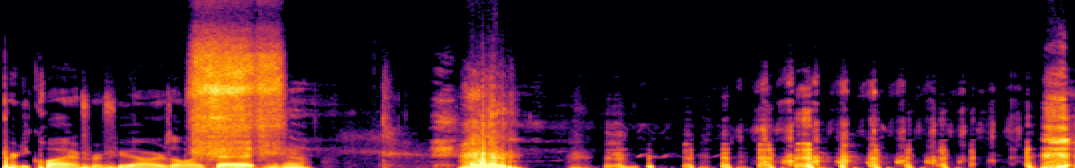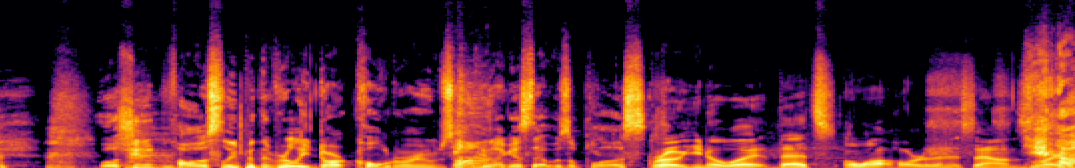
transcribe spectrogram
pretty quiet for a few hours. I like that, you know. Well, she didn't fall asleep in the really dark, cold room, so I, mean, I guess that was a plus. Bro, you know what? That's a lot harder than it sounds. Yeah, Like,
